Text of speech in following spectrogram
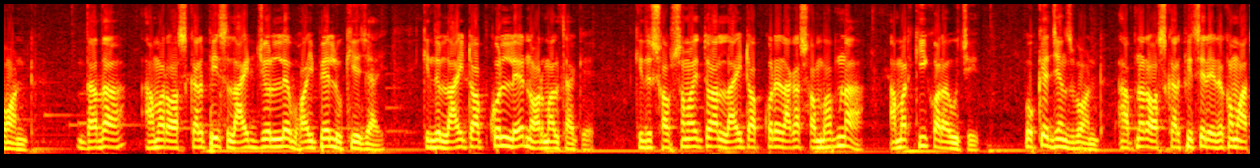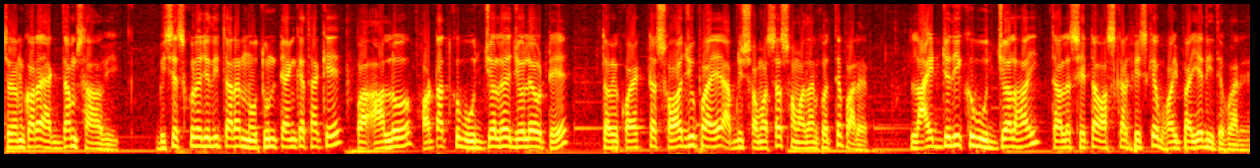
বন্ড। দাদা, আমার অস্কার পিস লাইট জ্বললে ভয় পেয়ে লুকিয়ে যায়, কিন্তু লাইট অফ করলে নর্মাল থাকে। কিন্তু সবসময় তো আর লাইট অফ করে রাখা সম্ভব না, আমার কি করা উচিত? ওকে, জেমস বন্ড, আপনার অস্কার পিসের এরকম আচরণ করা একদম স্বাভাবিক। বিশেষ করে যদি তারা নতুন ট্যাঙ্কে থাকে বা আলো হঠাৎ খুব উজ্জ্বল হয়ে জ্বলে ওঠে, তবে কয়েকটা সহজ উপায়ে আপনি সমস্যার সমাধান করতে পারেন। লাইট যদি খুব উজ্জ্বল হয়, তাহলে সেটা অস্কার ফিসকে ভয় পাইয়ে দিতে পারে।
